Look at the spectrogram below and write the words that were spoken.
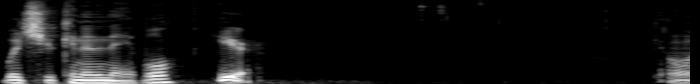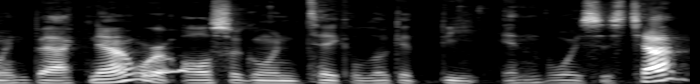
which you can enable here. Going back now, we're also going to take a look at the Invoices tab.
